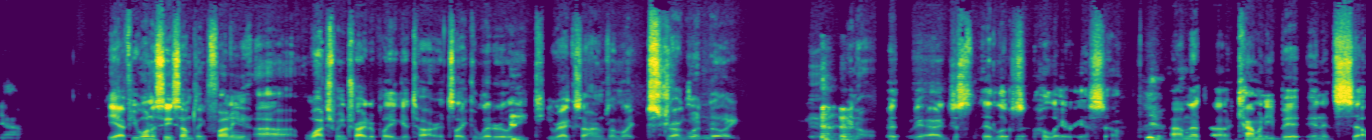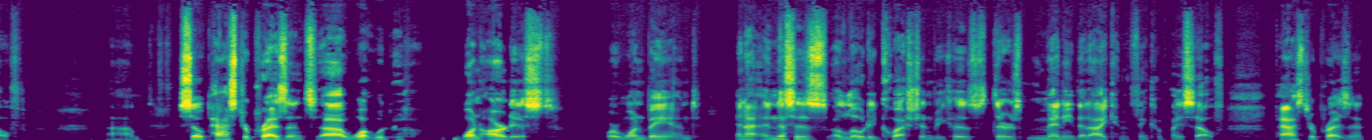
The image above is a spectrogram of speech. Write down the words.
yeah, Yeah, if you want to see something funny, uh, watch me try to play guitar. It's like literally T Rex arms. I'm like struggling to like, you know, it, yeah, it just it looks hilarious. So Yeah. um, that's a comedy bit in itself. Um, so past or present, uh, what would one artist or one band? And I, and this is a loaded question because there's many that I can think of myself. Past or present,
